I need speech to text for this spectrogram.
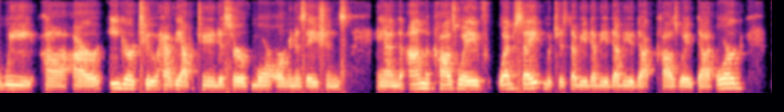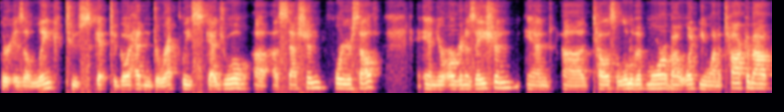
we uh, are eager to have the opportunity to serve more organizations and on the Causewave website, which is www.causewave.org, there is a link to, to go ahead and directly schedule a, session for yourself and your organization and uh, tell us a little bit more about what you want to talk about.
